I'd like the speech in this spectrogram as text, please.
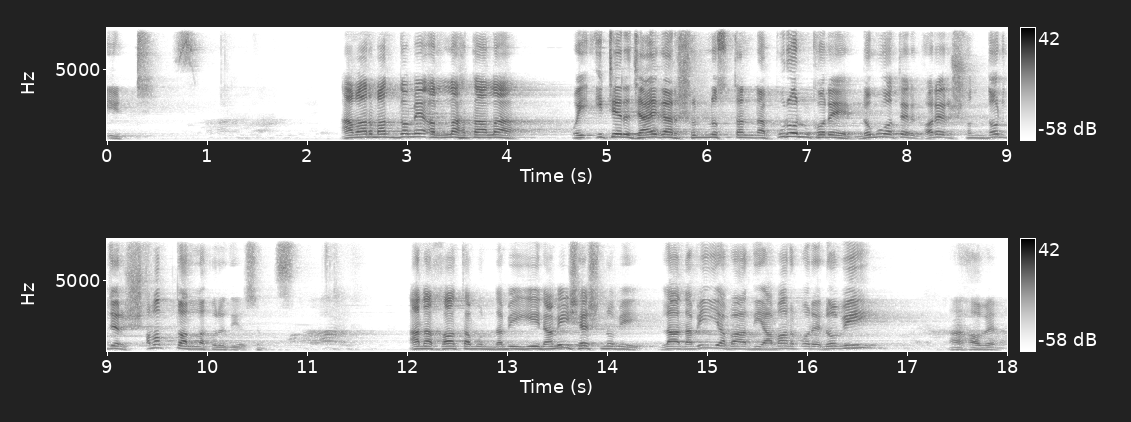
ইট। আমার মাধ্যমে আল্লাহ তালা ওই ইটের জায়গার শূন্যস্থানটা পূরণ করে নবুয়তের ঘরের সৌন্দর্যের সমাপ্ত আল্লাহ করে দিয়েছেন। আনা খাতামুন নবী আমি শেষ নবী। লা নবিয়া বাদি, আমার পরে নবী হবে না।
